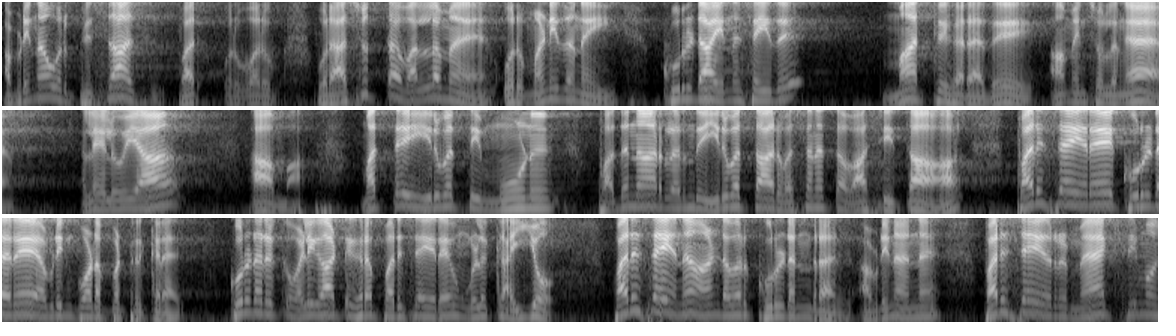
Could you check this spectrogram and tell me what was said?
அப்படின்னா ஒரு பிசாசு பர் ஒரு ஒரு ஒரு அசுத்த வல்லமை ஒரு மனிதனை குருடா என்ன செய்து? மாற்றுகிறது. ஆமீன் சொல்லுங்க. அல்லேலூயா. ஆமாம் மற்ற இருபத்தி மூணு பதினாறுல இருந்து இருபத்தாறு வசனத்தை வாசித்தா பரிசெயரே குருடரே அப்படின்னு போடப்பட்டிருக்கிறார். குருடருக்கு வழிகாட்டுகிற பரிசெயரே உங்களுக்கு ஐயோ. பரிசெயனை ஆண்டவர் குருடன்றாரு. அப்படின்னா என்ன? பரிசெயர் மேக்சிமம்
